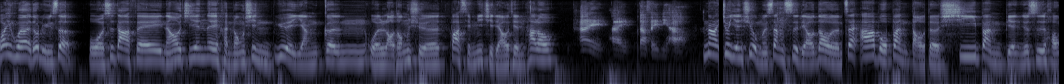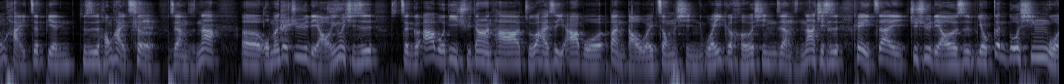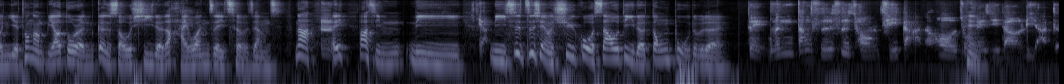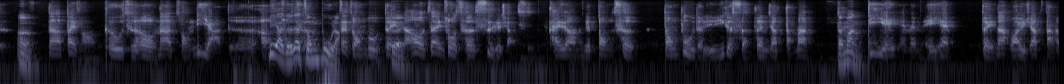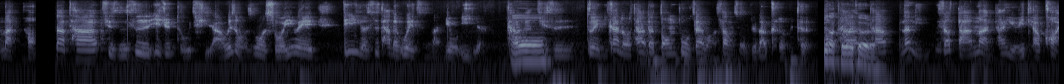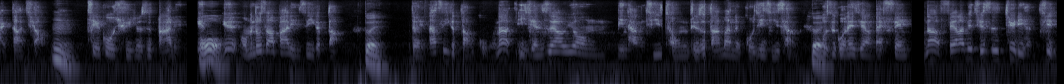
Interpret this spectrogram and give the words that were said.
欢迎回来耳朵旅行社，我是大飞。然后今天呢，很荣幸岳阳跟我的老同学 Basim 一起聊天。Hello，嗨嗨，大飞你好。那就延续我们上次聊到的，在阿拉伯半岛的西半边，就是红海这边，就是红海侧这样子。那呃，我们就继续聊，因为其实整个阿拉伯地区，当然它主要还是以阿拉伯半岛为中心，为一个核心这样子。那其实可以再继续聊的是，有更多新闻，也通常比较多人更熟悉的，在海湾这一侧这样子。那哎，Basim，你你是之前有去过沙乌地的东部，对不对？对，我们当时是从吉达，然后坐飞机到利雅得。嗯，那拜访客户之后，那从利雅得，呃，利雅得在中部了，在中部对，对，然后再坐车四个小时，开到那个东侧东部的有一个省份叫达曼，达曼 D A M M A M，对，那华语叫达曼。哦，那它其实是异军突起啊。为什么这么说？因为第一个是它的位置蛮优异的。它其实、oh. 对，你看哦，它的东部再往上走就到科威特，就到科威特了。它，那你你知道达曼它有一条跨海大桥，嗯，接过去就是巴林。哦、oh.，因为我们都知道巴林是一个岛，对对，它是一个岛国。那以前是要用民航机从比如说达曼的国际机场，对，或是国内机场来飞。那飞到那边其实距离很近。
